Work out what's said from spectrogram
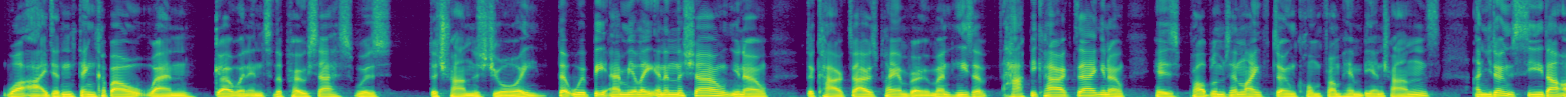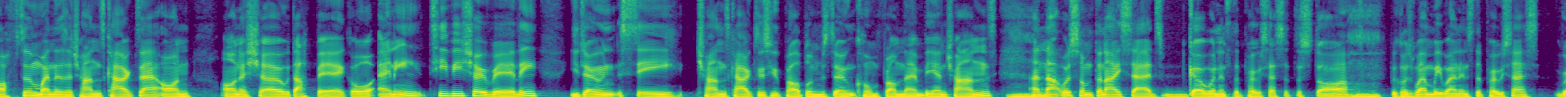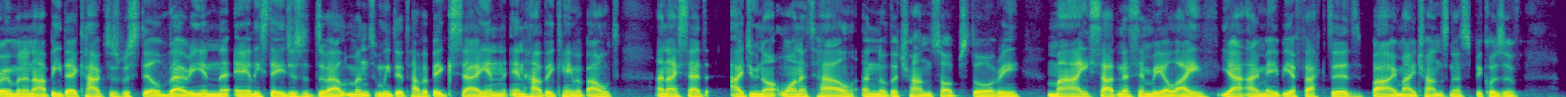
what I didn't think about when going into the process was the trans joy that we'd be emulating in the show. You know, the character I was playing, Roman, he's a happy character. You know, his problems in life don't come from him being trans. And you don't see that often when there's a trans character on on a show that big or any TV show really. You don't see trans characters whose problems don't come from them being trans. Hmm. And that was something I said going into the process at the start. Hmm. Because when we went into the process, Roman and Abbi, their characters were still very in the early stages of development. And we did have a big say in, in how they came about. And I said, I do not want to tell another trans sob story. My sadness in real life, yeah, I may be affected by my transness because of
